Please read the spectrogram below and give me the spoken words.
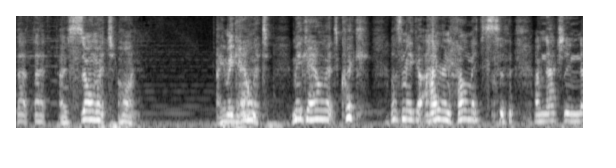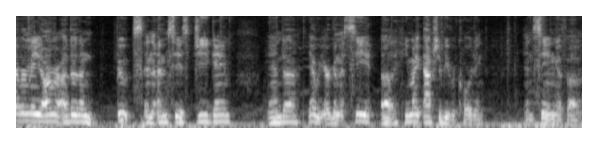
that, that, I have so much on. I can make a helmet! Make a helmet! Quick! Let's make a iron helmets! I've actually never made armor other than boots in MCSG game. And, uh, yeah, we are gonna see, uh, he might actually be recording and seeing if, uh,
